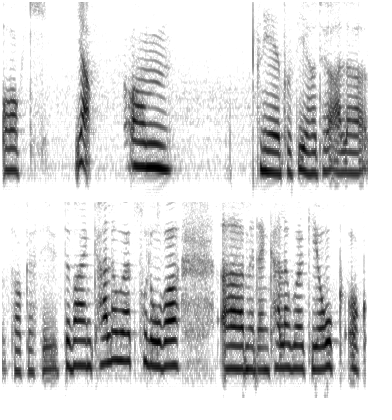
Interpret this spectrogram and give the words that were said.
Och ja, om ni är intresserade hur alla saker ser ut. Det var en colorwork pullover uh, med en colorwork yoke och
